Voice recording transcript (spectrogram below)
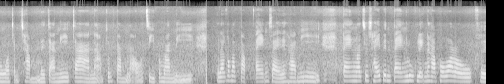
นัวๆฉ่ำๆเลยจานนี้จานน้ำส้มตำเราสีประมาณนี้ แล้วก็มาตับแตงใส่เลยค่ะนี่แตงเราจะใช้เป็นแตงลูกเล็กนะคะ เพราะว่าเราเคย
